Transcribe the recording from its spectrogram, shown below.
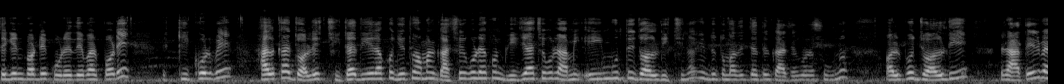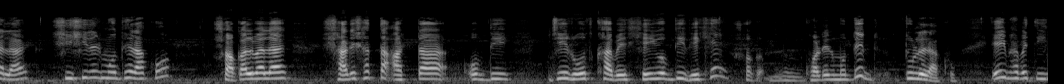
সেকেন্ড পটে করে দেওয়ার পরে কি করবে? হালকা জলের ছিটা দিয়ে রাখো। যেহেতু আমার গাছের গোড়া এখন ভিজে আছে বলে আমি এই মুহূর্তে জল দিচ্ছি না, কিন্তু তোমাদের যাদের গাছের গোড়া শুকনো, অল্প জল দিয়ে রাতের বেলায় শিশিরের মধ্যে রাখো। সকালবেলায় সাড়ে সাতটা, আটটা অবধি যে রোদ খাবে সেই অবধি রেখে ঘরের মধ্যে তুলে রাখো। এইভাবে তিন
